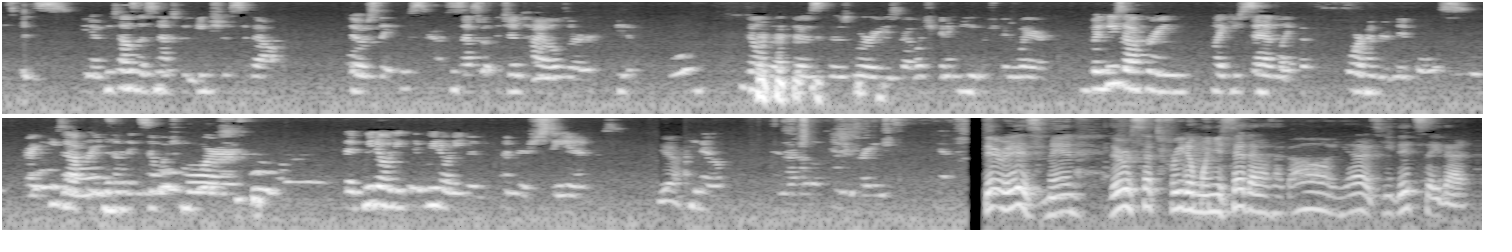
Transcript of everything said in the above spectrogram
Is, is you know he tells us not to be anxious about those things because that's what the Gentiles are you know filled with those those worries about what you're going to eat, what you're going to wear. But he's offering, like you said, like the 400 nipples, right? He's offering something so much more that we don't e- that we don't even understand, Yeah. you know, in our little human brains. There is, man. There is such freedom. When you said that, I was like, oh, yes, he did say that.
